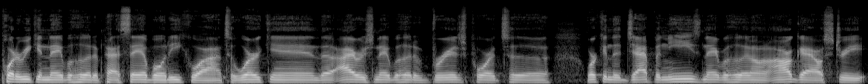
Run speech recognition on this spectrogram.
Puerto Rican neighborhood of Paseo Boricua, to work in the Irish neighborhood of Bridgeport, to work in the Japanese neighborhood on Argyle Street.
